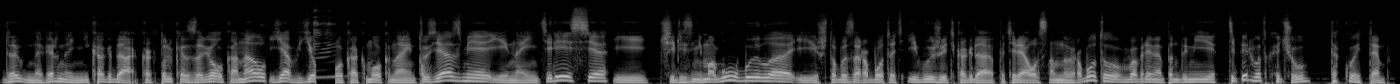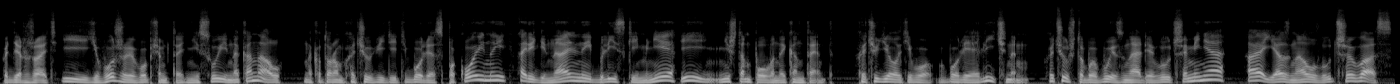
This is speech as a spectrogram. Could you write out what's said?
да, наверное, никогда. Как только завел канал, я въебал как мог на энтузиазме и на интересе, и через не могу было, и чтобы заработать и выжить, когда потерял основную работу во время пандемии. Теперь вот хочу такой темп поддержать, и его же, в общем-то, несу и на канал, на котором хочу видеть более спокойный, оригинальный, близкий мне и нештампованный контент. Хочу делать его более личным. Хочу, чтобы вы знали лучше меня, а я знал лучше вас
